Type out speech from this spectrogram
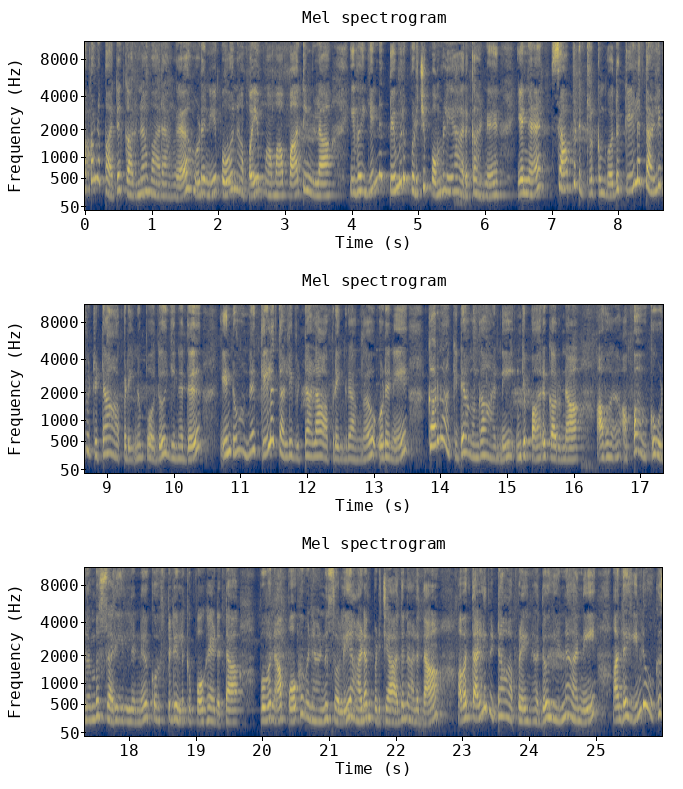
அப்பன்னு பார்த்து கருணா வராங்க. உடனே போனா போய் மாமா பார்த்தீங்களா இவ என்ன திமிரு பிடிச்சி பொம்பளையா இருக்கான்னு? என்ன சாப்பிட்டுட்டு இருக்கும்போது கீழே தள்ளி விட்டுட்டா அப்படின்னு போது என்னது? இந்து உன்னை கீழே தள்ளி விட்டாளா அப்படிங்கிறாங்க. உடனே கருணா கிட்ட அவங்க அண்ணி இங்கே பாரு கருணா. அவன் அப்பாவுக்கு உடம்பு சரியில்லைன்னு ஹாஸ்பிட்டலுக்கு போக எடுத்தா. போனா போக வேணான்னு சொல்லி அடம் பிடிச்சா. அதனால தான் அவன் தள்ளி விட்டா அப்படின்னதும் என்ன அண்ணி? அந்த இந்துவுக்கு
